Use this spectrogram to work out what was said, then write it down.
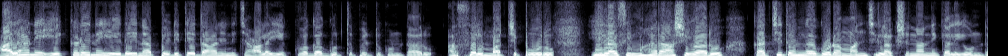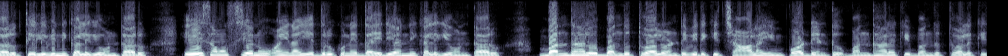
అలానే ఎక్కడైనా ఏదైనా పెడితే దానిని చాలా ఎక్కువగా గుర్తుపెట్టుకుంటారు. అస్సలు మర్చిపోరు. ఇలా సింహరాశి వారు ఖచ్చితంగా కూడా మంచి లక్షణాన్ని కలిగి ఉంటారు. తెలివిని కలిగి ఉంటారు. ఏ సమస్యను అయినా ఎదుర్కొనే ధైర్యాన్ని కలిగి ఉంటారు. బంధాలు బంధుత్వాలు అంటే వీరికి చాలా ఇంపార్టెంట్. బంధాలకి బంధుత్వాలకి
